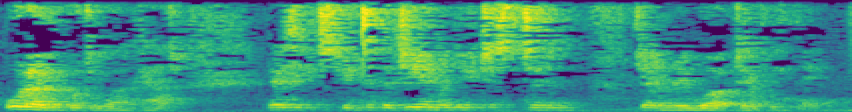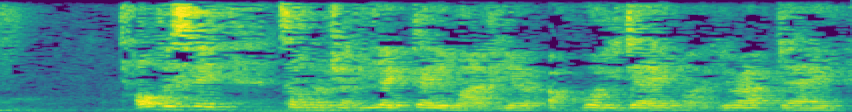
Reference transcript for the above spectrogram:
all over body workout. You know, you've just been to the gym and you've just generally worked everything. Obviously, sometimes you have your leg day, you might have your upper body day, you might have your ab day,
